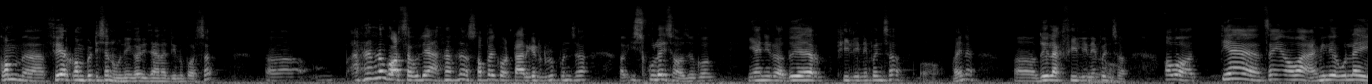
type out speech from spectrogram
कम् फेयर कम्पिटिसन हुने गरी जान दिनुपर्छ। आफ्नो आफ्नो गर्छ उसले आफ्नो आफ्नो सबैको टार्गेट ग्रुप हुन्छ। अब स्कुलै छ हजुरको। यहाँनिर दुई हजार फी लिने पनि छ। होइन? दुई लाख फी लिने पनि छ। अब त्यहाँ चाहिँ अब हामीले उसलाई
